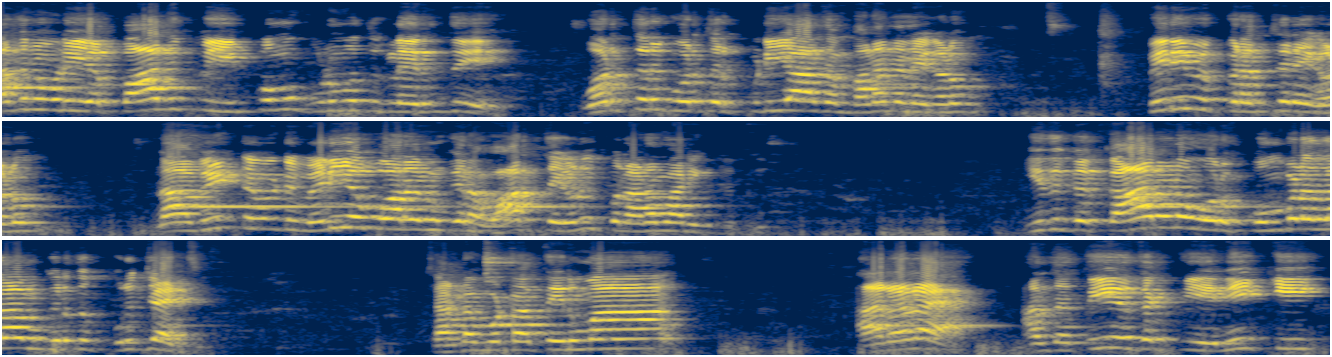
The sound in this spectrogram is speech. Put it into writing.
அதனுடைய பாதிப்பு இப்பவும் குடும்பத்துக்குள்ள இருந்து ஒருத்தருக்கு ஒருத்தர் பிடியாத மனநிலைகளும் பிரிவு பிரச்சனைகளும் நான் வீட்டை விட்டு வெளியே போறேங்கிற வார்த்தைகளும் இப்ப நடமாடிக்கிட்டு இருக்கு. இதுக்கு காரணம் ஒரு பொம்பளை தான்ங்கிறது புரிஞ்சாச்சு. சண்டை போட்டா தீருமா? அதனால அந்த தீய சக்தியை நீக்கி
